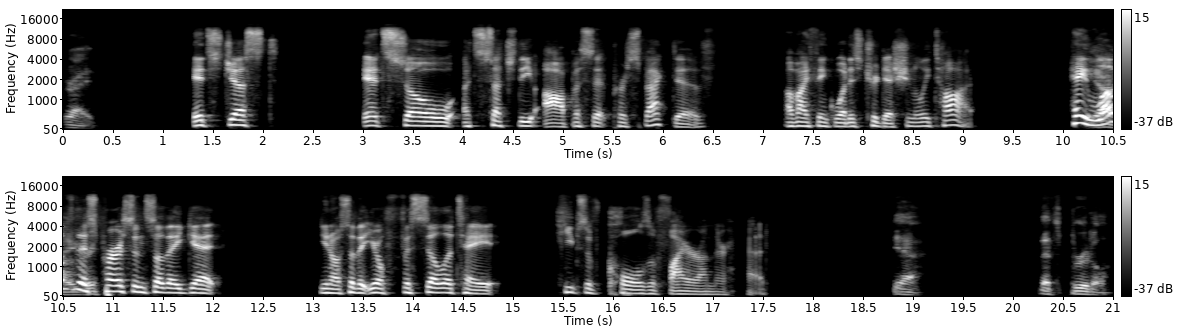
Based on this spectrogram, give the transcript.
Right. It's just, it's so, it's such the opposite perspective of, I think, what is traditionally taught. Hey, yeah, love this person so they get, you know, so that you'll facilitate heaps of coals of fire on their head. Yeah. That's brutal.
